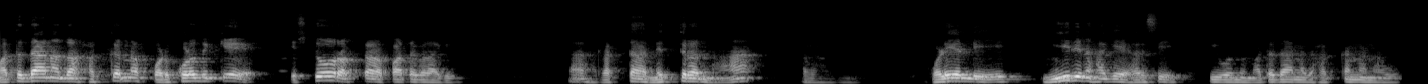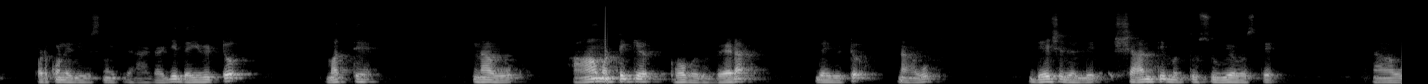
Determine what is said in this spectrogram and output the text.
ಮತದಾನದ ಹಕ್ಕನ್ನು ಪಡ್ಕೊಳ್ಳೋದಕ್ಕೆ ಎಷ್ಟೋ ರಕ್ತಪಾತಗಳಾಗಿವೆ. ರಕ್ತ ನೆತ್ತರನ್ನ ಹೊಳೆಯಲ್ಲಿ ನೀರಿನ ಹಾಗೆ ಹರಿಸಿ ಈ ಒಂದು ಮತದಾನದ ಹಕ್ಕನ್ನು ನಾವು ಪಡ್ಕೊಂಡಿದ್ದೀವಿ ಸ್ನೇಹಿತರೆ. ಹಾಗಾಗಿ ದಯವಿಟ್ಟು ಮತ್ತೆ ನಾವು ಆ ಮಟ್ಟಕ್ಕೆ ಹೋಗೋದು ಬೇಡ. ದಯವಿಟ್ಟು ನಾವು ದೇಶದಲ್ಲಿ ಶಾಂತಿ ಮತ್ತು ಸುವ್ಯವಸ್ಥೆ, ನಾವು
